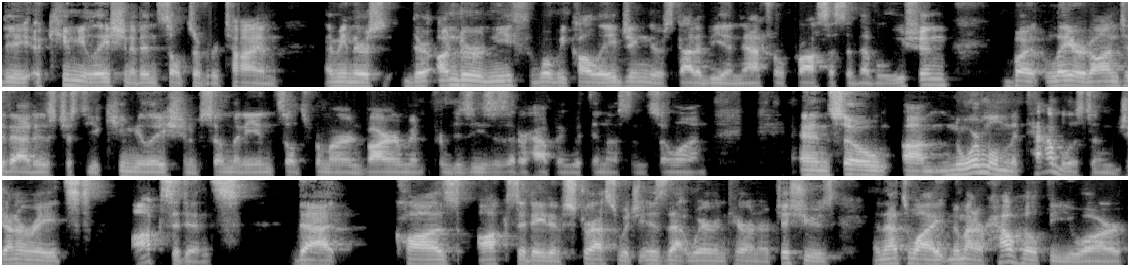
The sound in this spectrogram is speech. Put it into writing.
the accumulation of insults over time. I mean, there's there underneath what we call aging. There's got to be a natural process of evolution, but layered onto that is just the accumulation of so many insults from our environment, from diseases that are happening within us, and so on. And so, um, normal metabolism generates oxidants that cause oxidative stress, which is that wear and tear on our tissues. And that's why, no matter how healthy you are,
